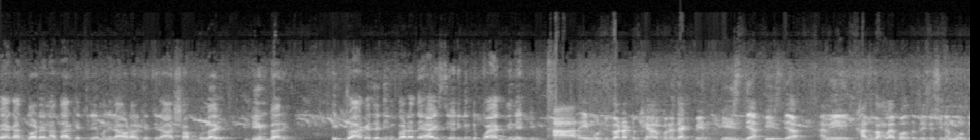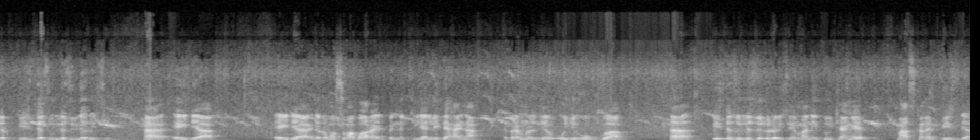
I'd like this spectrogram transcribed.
ব্যাঘাত ঘটে না তার ক্ষেত্রে মানে রাওড়ার ক্ষেত্রে। আর সবগুলোই ডিম পারে। একটু আগে যে ডিম কটা দেখাইছি ওটা কিন্তু কয়েকদিনের ডিম। আর এই মুরগি কটা একটু খেয়াল করে দেখবেন, পিস দেয়া পিস দেয়া। আমি খাস বাংলায় বলতে চাইতেছি না, মুরগির পিস দেয়া ঝুললে ঝুললে রয়েছে। হ্যাঁ এই দেয়া এই দেয়া, এটা রমাসমা বর, এর পেনে ক্লিয়ারলি দেখায় না। এবার আমরা যে ওই যে উগুয়া হ্যাঁ পিস দিয়ে ঝুললে ঝুলে রয়েছে মানে দুই ঠ্যাঙের মাঝখানের পিস দেয়া।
